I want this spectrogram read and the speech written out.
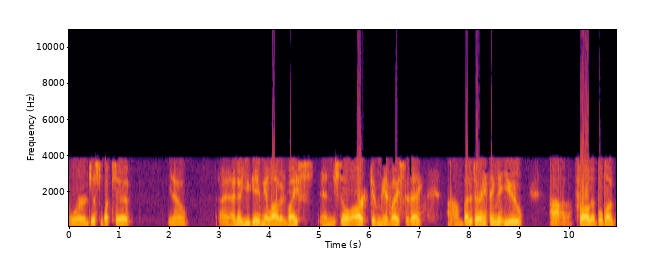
or just what to, you know, I, I know you gave me a lot of advice and you still are giving me advice today. Um, but is there anything that you, uh, for all the bulldog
